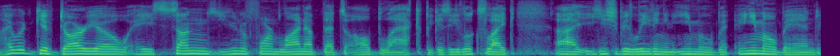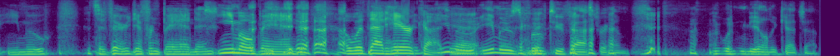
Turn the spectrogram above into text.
I would give Dario a Suns uniform lineup that's all black because he looks like uh, he should be leading an emo ba- emo band. Emu, it's a very different band. An emo band Yeah. uh, with that haircut. Emu, Yeah. Emus moved too fast for him. he wouldn't be able to catch up.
